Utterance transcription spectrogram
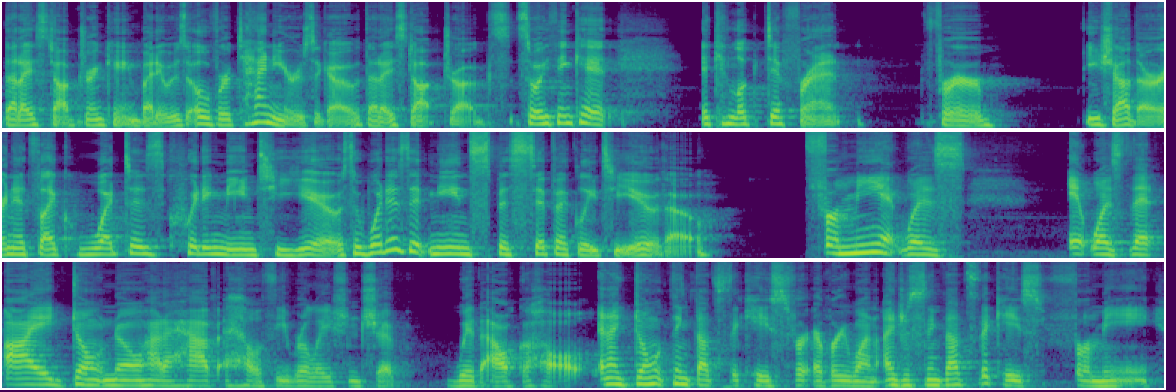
that I stopped drinking, but it was over 10 years ago that I stopped drugs. So I think it, it can look different for each other. And it's like, what does quitting mean to you? So what does it mean specifically to you though? For me, it was it was that I don't know how to have a healthy relationship with alcohol. And I don't think that's the case for everyone. I just think that's the case for me.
